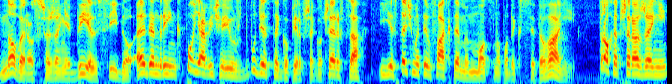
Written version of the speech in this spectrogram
Nowe rozszerzenie DLC do Elden Ring pojawi się już 21 czerwca i jesteśmy tym faktem mocno podekscytowani. Trochę przerażeni,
